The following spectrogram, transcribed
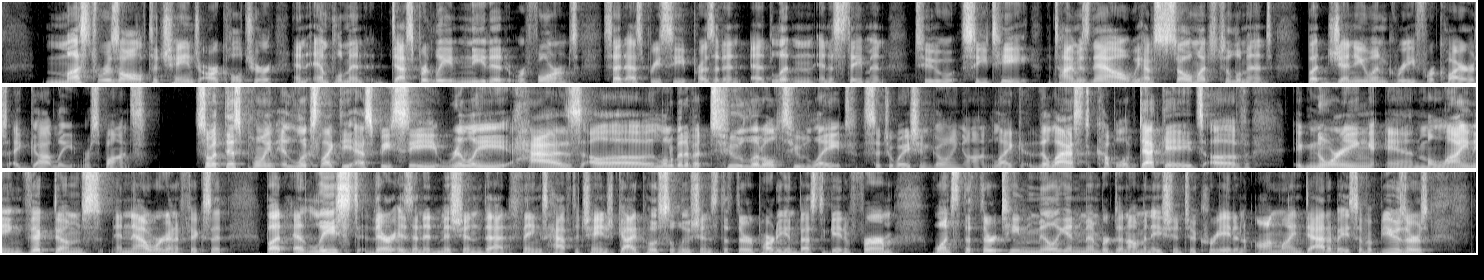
must resolve to change our culture and implement desperately needed reforms, said SBC President Ed Litton in a statement to CT. The time is now. We have so much to lament, but genuine grief requires a godly response. So at this point, it looks like the SBC really has a little bit of a too little, too late situation going on. Like the last couple of decades of ignoring and maligning victims, and now we're going to fix it. But at least there is an admission that things have to change. Guidepost Solutions, the third party investigative firm, wants the 13 million member denomination to create an online database of abusers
